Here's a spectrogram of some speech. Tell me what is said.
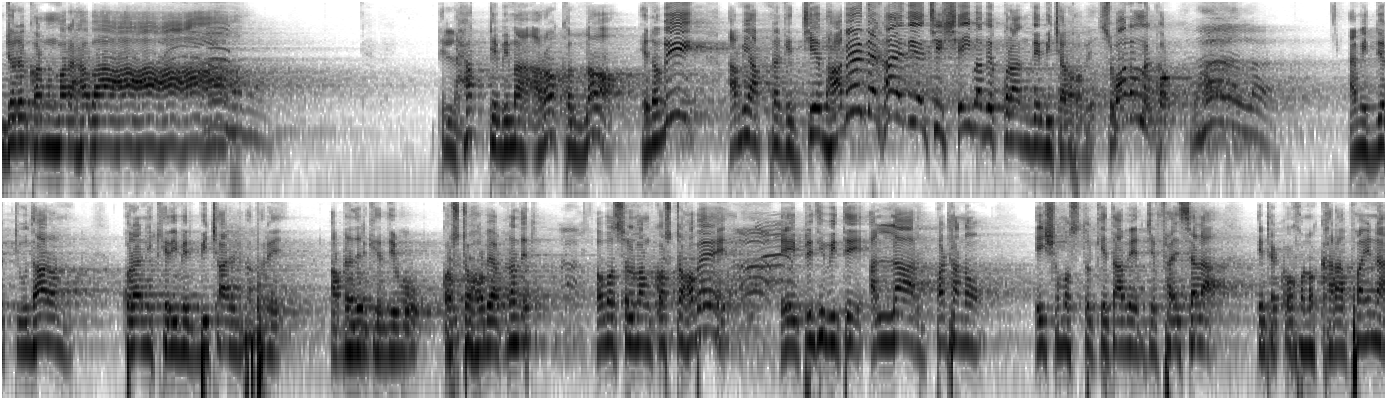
যেরকম মারহাবা। বিল হাক্কে বিমা আরকল্লাহ। হে নবী আমি আপনাকে যেভাবে দেখায় দিয়েছি সেইভাবে কোরআন দিয়ে বিচার হবে। সুবহানাল্লাহ কর। আমি দু একটি উদাহরণ কোরআনী খেরিমের বিচারের ব্যাপারে আপনাদেরকে দেব। কষ্ট হবে আপনাদের? ও মুসলমান, কষ্ট হবে? এই পৃথিবীতে আল্লাহর পাঠানো এই সমস্ত কেতাবের যে ফয়সালা, এটা কখনো খারাপ হয় না।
